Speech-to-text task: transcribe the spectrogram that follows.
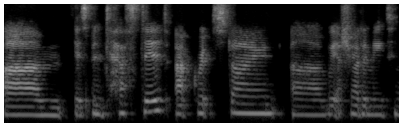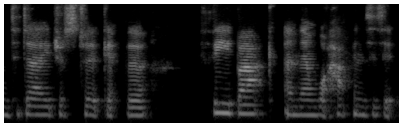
Um, it's been tested at Gritstone. Uh, we actually had a meeting today just to get the feedback, and then what happens is it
